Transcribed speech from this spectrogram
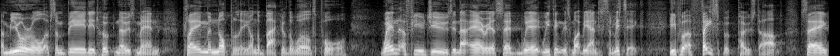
a mural of some bearded, hook nosed men playing Monopoly on the back of the world's poor. when a few Jews in that area said, we think this might be anti Semitic, he put a Facebook post up saying,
